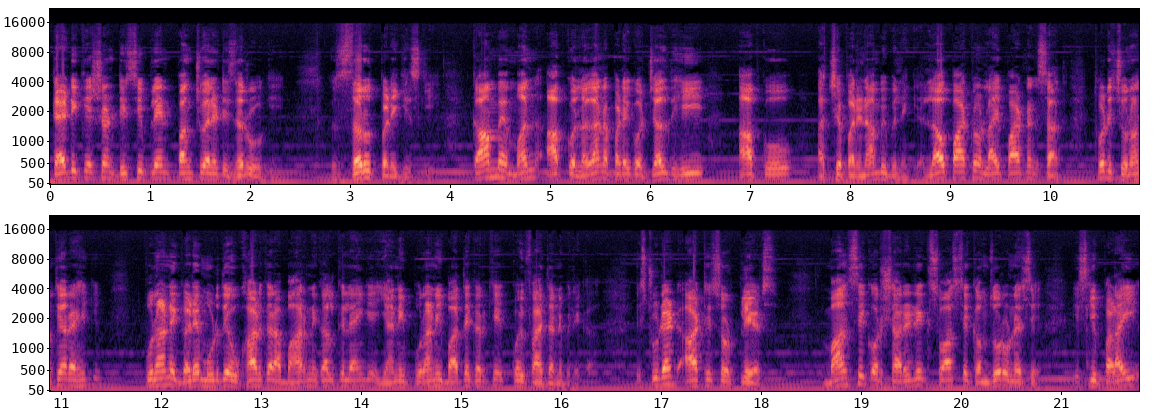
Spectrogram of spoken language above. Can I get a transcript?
डेडिकेशन डिसिप्लिन पंक्चुअलिटी ज़रूर होगी। ज़रूरत पड़ेगी इसकी। काम में मन आपको लगाना पड़ेगा और जल्द ही आपको अच्छे परिणाम भी मिलेंगे। लव पार्टनर और लाइफ पार्टनर के साथ थोड़ी चुनौतियाँ रहेगी। पुराने गड़े मुर्दे उखाड़ कर आप बाहर निकाल के लाएँगे, यानी पुरानी बातें करके कोई फ़ायदा नहीं मिलेगा। स्टूडेंट, आर्टिस्ट और प्लेयर्स, मानसिक और शारीरिक स्वास्थ्य कमज़ोर होने से इसकी पढ़ाई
